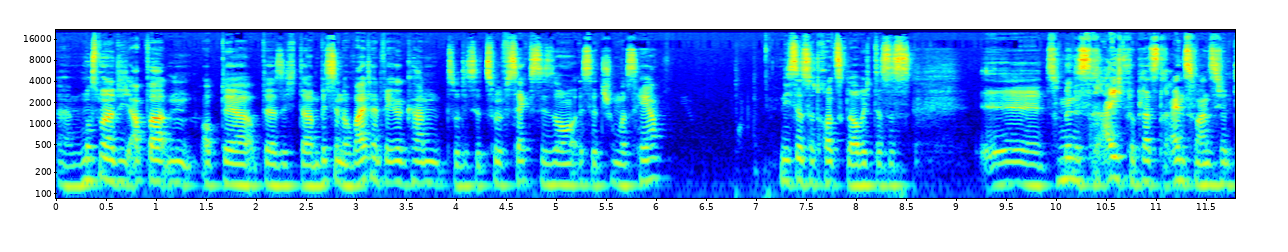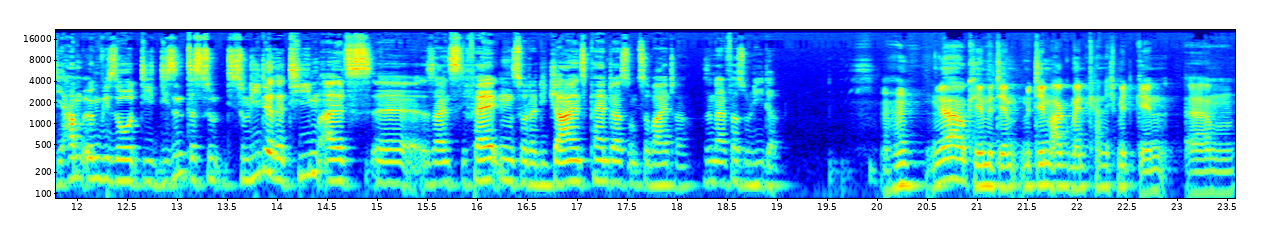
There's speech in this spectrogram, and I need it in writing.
Ähm, muss man natürlich abwarten, ob der, ob der sich da ein bisschen noch weiterentwickeln kann. So diese 12-6-Saison ist jetzt schon was her. Nichtsdestotrotz glaube ich, dass es äh, zumindest reicht für Platz 23 und die haben irgendwie so, die, die sind das solidere Team als äh, seien es die Falcons oder die Giants, Panthers und so weiter. Sind einfach solider. Mhm. Ja, okay, mit dem, mit dem Argument kann ich mitgehen. Ähm,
